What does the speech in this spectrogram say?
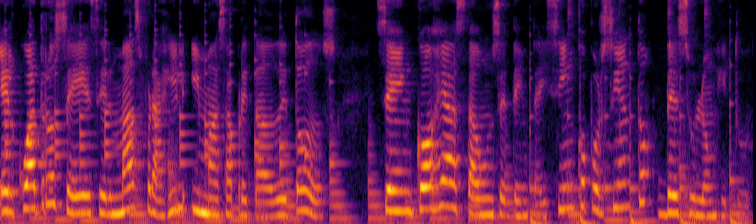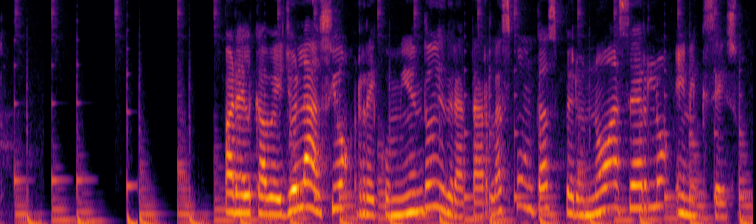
El 4C es el más frágil y más apretado de todos. Se encoge hasta un 75% de su longitud. Para el cabello lacio recomiendo hidratar las puntas pero no hacerlo en exceso.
